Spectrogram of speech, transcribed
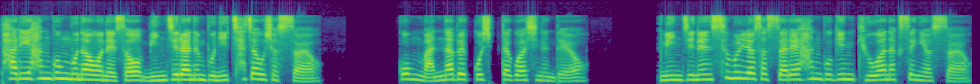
파리 한국문화원에서 민지라는 분이 찾아오셨어요. 꼭 만나 뵙고 싶다고 하시는데요. 민지는 26살의 한국인 교환학생이었어요.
